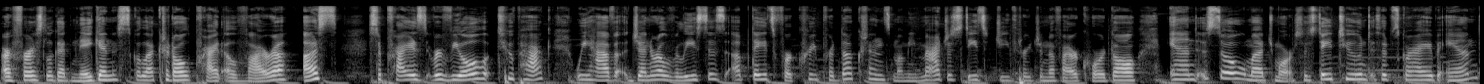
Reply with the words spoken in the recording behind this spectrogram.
our first look at Megan Collector doll, Pride Elvira, Us, surprise reveal 2-pack, we have general releases updates for Creeproductions, Mummy Majesties, G3 Jinafire Core doll, and so much more. So stay tuned, subscribe, and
